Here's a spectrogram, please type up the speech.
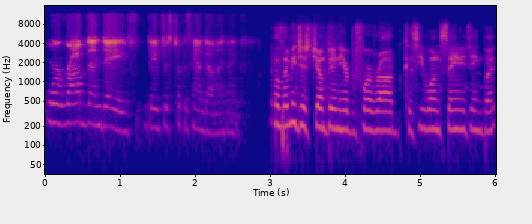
Or Rob then Dave. Dave just took his hand down, I think. No, let me just jump in here before Rob, because he won't say anything, but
